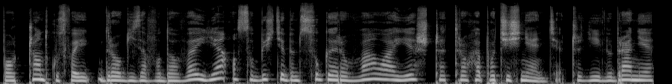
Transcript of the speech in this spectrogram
początku swojej drogi zawodowej, ja osobiście bym sugerowała jeszcze trochę pociśnięcie, czyli wybranie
